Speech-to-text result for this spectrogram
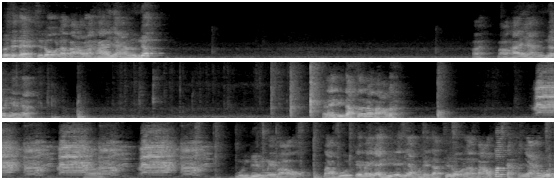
Tôi sẽ để chế độ là báo là hai nhà lớn nhất. Rồi, báo hai nhà lớn nhất anh em nhé cái này thì đặt ra là báo rồi. Muốn liêng máy báo ba bốn. Cái máy này thì anh em có thể đặt chế độ là báo tất cả các nhà luôn.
